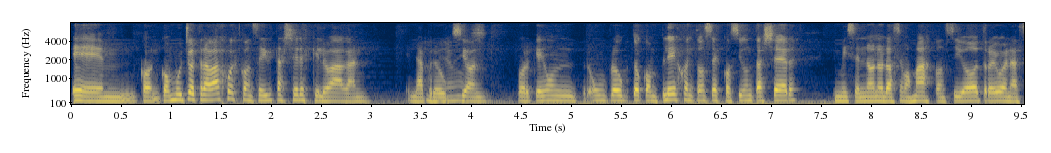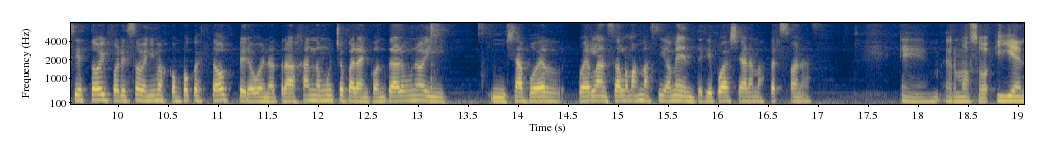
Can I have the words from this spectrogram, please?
eh, con, con mucho trabajo es conseguir talleres que lo hagan en la producción. Porque es un, producto complejo, entonces consigo un taller y me dicen, no, no lo hacemos más, consigo otro, y bueno, así estoy, por eso venimos con poco stock, pero bueno, trabajando mucho para encontrar uno y, ya poder, poder lanzarlo más masivamente, que pueda llegar a más personas. Eh, hermoso. Y eh,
